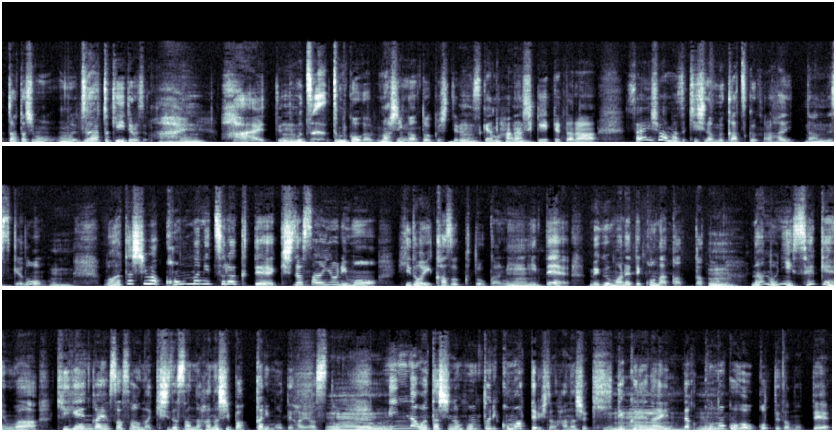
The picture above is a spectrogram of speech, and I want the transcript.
っと私ももうずっと聞いてるんですよ。はい、うんはいって言って、うんもうずっと向こうがマシンガントークしてるんですけども、うん話聞いてたら最初はまず岸田ムカつくから入ったんですけど、うん私はこんなに辛くて岸田さんよりもひどい家族とかにいて恵まれてこなかったと、うん。なのに世間は機嫌が良さそうな岸田さんの話ばっかりもてはやすと、うん。みんな私の本当に困ってる人の話を聞いてくれない、うん。だからこの子が怒ってたのって、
